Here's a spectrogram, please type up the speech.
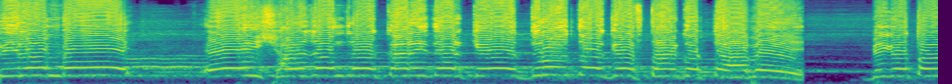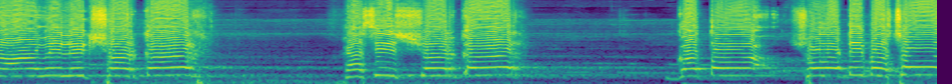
বিলম্বে এই ষড়যন্ত্রকারীদেরকে দ্রুত গ্রেফতার করতে হবে। বিগত আওয়ামী লীগ সরকার, ফ্যাসিস্ট সরকার গত ষোলোটি বছর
